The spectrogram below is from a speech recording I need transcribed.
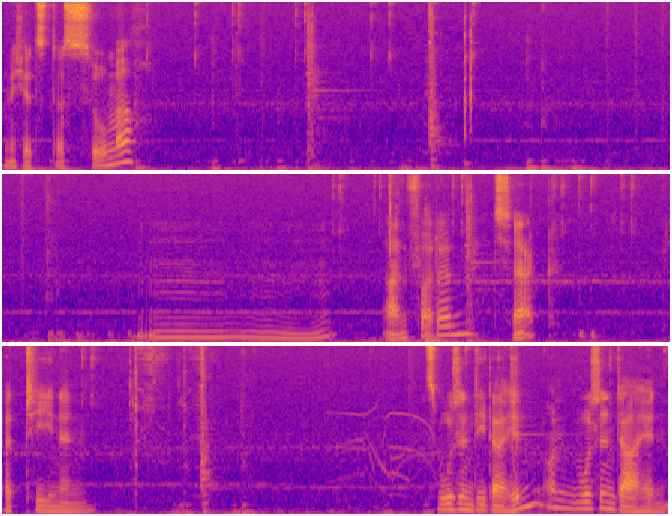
wenn ich jetzt das so mache, hm, anfordern, zack, Platinen. Jetzt wuseln die dahin und wuseln dahin.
